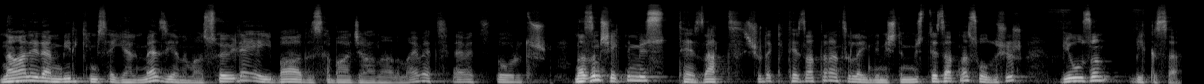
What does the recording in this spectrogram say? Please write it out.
Naleden bir kimse gelmez yanıma. Söyle ey bağdı sabah cananıma. Evet, evet doğrudur. Nazım şekli müstezat. Şuradaki tezattan hatırlayın demiştim. Müstezat nasıl oluşur? Bir uzun, bir kısa.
